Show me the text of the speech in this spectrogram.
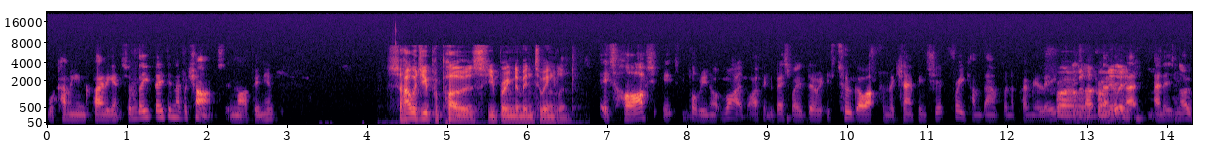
were coming in playing against them, they, they didn't have a chance, in my opinion. So how would you propose you bring them into England? it's harsh. It's probably not right, but I think the best way to do it is two go up from the Championship, three come down from the Premier League, Throw 'em There's in no- the Premier and, League. and there's no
